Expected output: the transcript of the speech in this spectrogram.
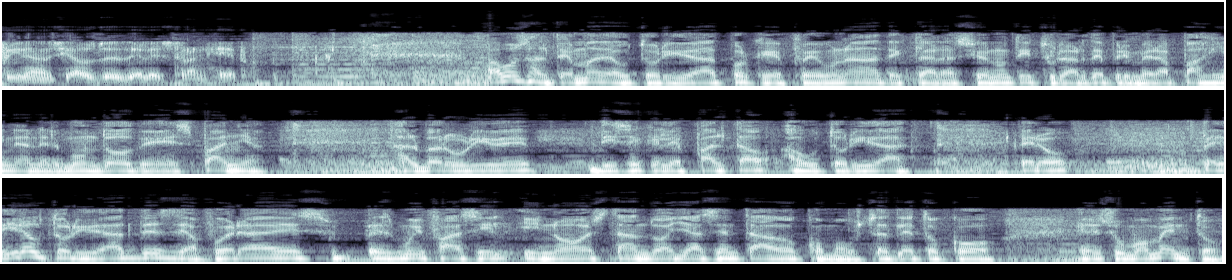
financiados desde el extranjero. Vamos al tema de autoridad porque fue una declaración, un titular de primera página en el mundo de España. Álvaro Uribe dice que le falta autoridad, pero pedir autoridad desde afuera es, es muy fácil y no estando allá sentado como a usted le tocó en su momento.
